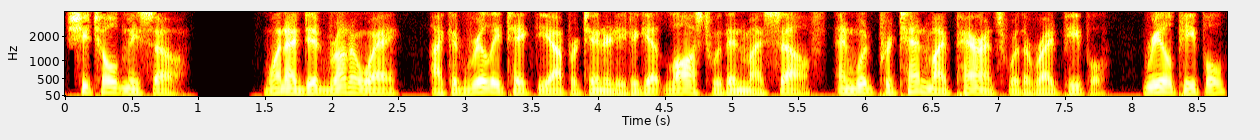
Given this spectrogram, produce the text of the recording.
She told me so. When I did run away, I could really take the opportunity to get lost within myself and would pretend my parents were the right people, real people,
